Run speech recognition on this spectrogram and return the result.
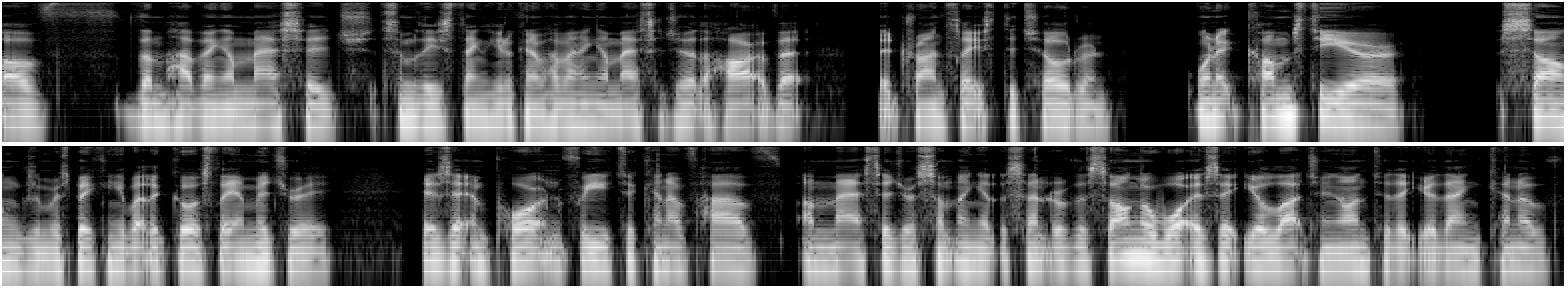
of them having a message. Some of these things, you know, kind of having a message at the heart of it that translates to children. When it comes to your songs, and we're speaking about the ghostly imagery, is it important for you to kind of have a message or something at the center of the song, or what is it you're latching onto that you're then kind of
